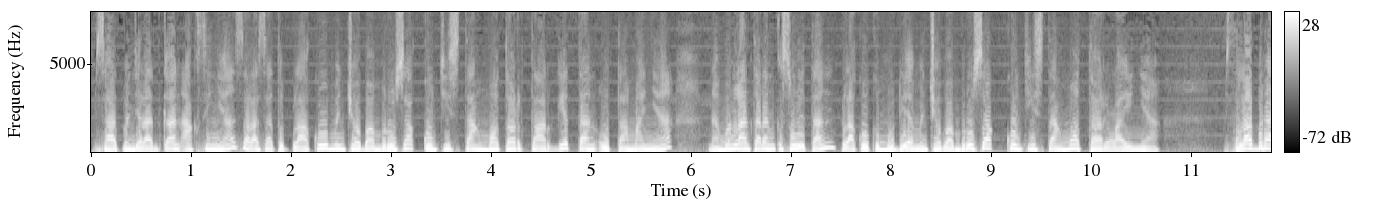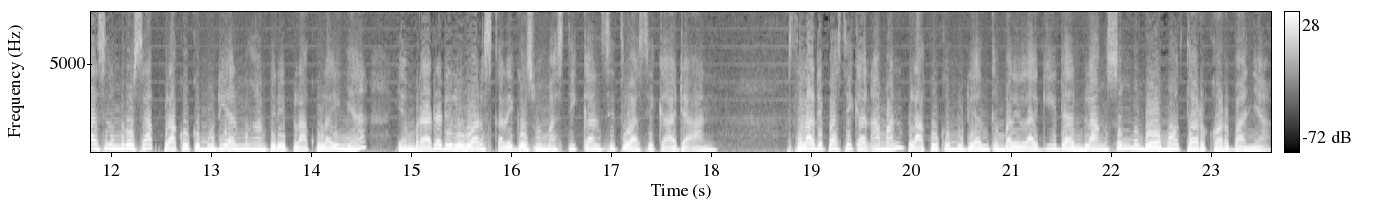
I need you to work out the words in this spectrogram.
Saat menjalankan aksinya, salah satu pelaku mencoba merusak kunci stang motor targetan utamanya, namun lantaran kesulitan, pelaku kemudian mencoba merusak kunci stang motor lainnya. Setelah berhasil merusak, pelaku kemudian menghampiri pelaku lainnya yang berada di luar sekaligus memastikan situasi keadaan. Setelah dipastikan aman, pelaku kemudian kembali lagi dan langsung membawa motor korbannya.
